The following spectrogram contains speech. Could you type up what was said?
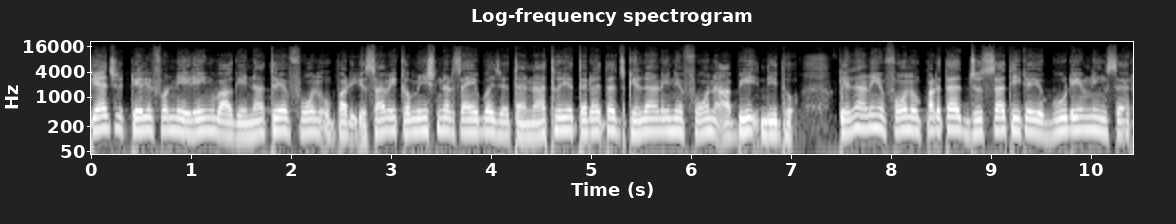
ત્યાં જ ટેલિફોનની રિંગ વાગી. નાથુએ ફોન ઉપાડ્યો. સામે કમિશનર સાહેબ જ હતા. નાથુએ તરત જ ઘેલાણીને ફોન આપી દીધો. ઘેલાણીએ ફોન ઉપાડતા જ જુસ્સાથી કહ્યું, ગુડ ઇવનિંગ, સર.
